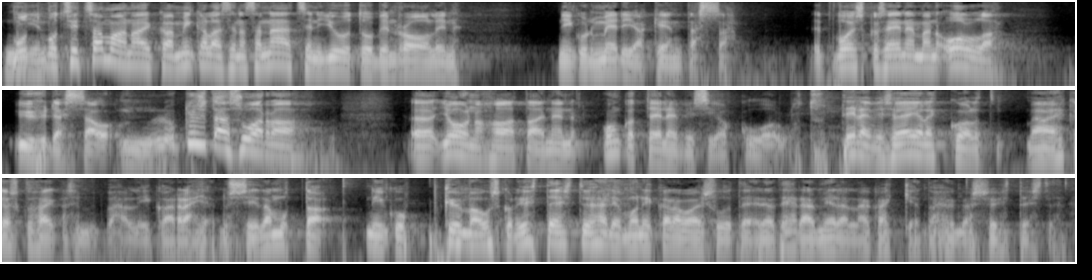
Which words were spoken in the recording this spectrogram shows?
Mutta mut sitten samaan aikaan, minkälaisena sä näet sen YouTuben roolin niin kuin mediakentässä? Et voisiko se enemmän olla yhdessä? Kysytään suoraan Joona Haatainen, onko televisio kuollut? Televisio ei ole kuollut. Mä oon ehkä joskus aikaisemmin vähän liikaa rähjännyt siitä, mutta niin kuin, kyllä mä uskon yhteistyöhön ja monikanavaisuuteen ja tehdään mielellään kaikkien tahojen kanssa yhteistyötä.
